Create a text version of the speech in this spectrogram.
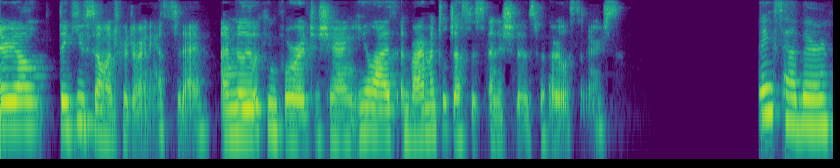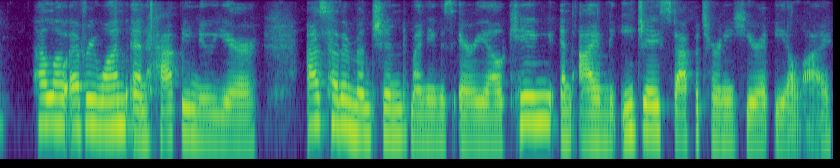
Arielle, thank you so much for joining us today. I'm really looking forward to sharing ELI's environmental justice initiatives with our listeners. Thanks, Heather. Hello, everyone, and Happy New Year. As Heather mentioned, my name is Arielle King, and I am the EJ staff attorney here at ELI.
